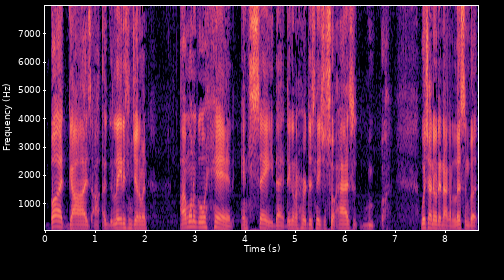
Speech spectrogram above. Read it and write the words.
But guys, uh, ladies and gentlemen, I want to go ahead and say that they're going to hurt this nation. So as, which I know they're not going to listen, but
